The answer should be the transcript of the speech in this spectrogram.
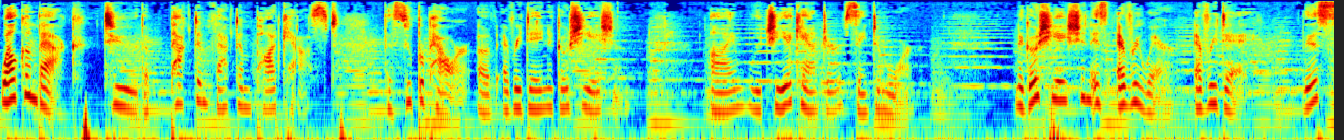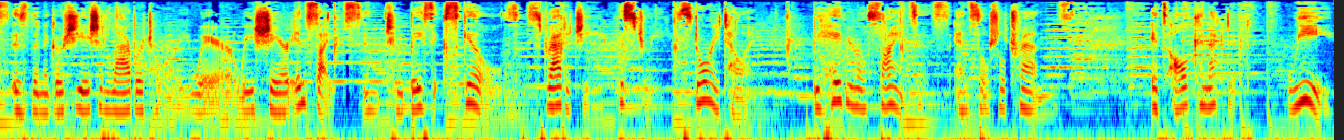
Welcome back to the Pactum Factum podcast, the superpower of everyday negotiation. I'm Lucia Cantor St. Amour. Negotiation is everywhere, every day. This is the Negotiation Laboratory where we share insights into basic skills, strategy, history, storytelling, behavioral sciences, and social trends. It's all connected. We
